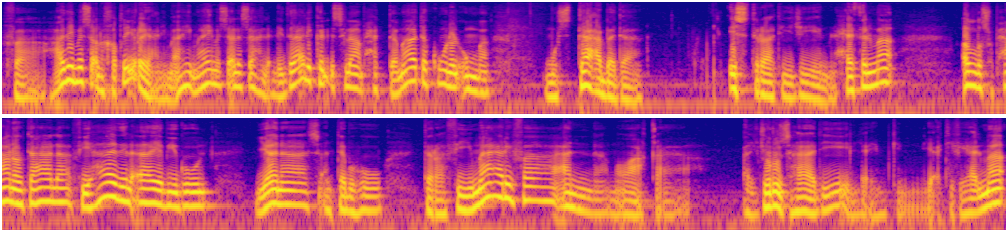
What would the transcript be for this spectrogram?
فهذه مسألة خطيرة يعني ما هي ما هي مسألة سهلة. لذلك الإسلام حتى ما تكون الأمة مستعبدة استراتيجيا من حيث الماء الله سبحانه وتعالى في هذه الآية بيقول يا ناس انتبهوا ترى في معرفة عن مواقع. الجرز هذه اللي يمكن يأتي فيها الماء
